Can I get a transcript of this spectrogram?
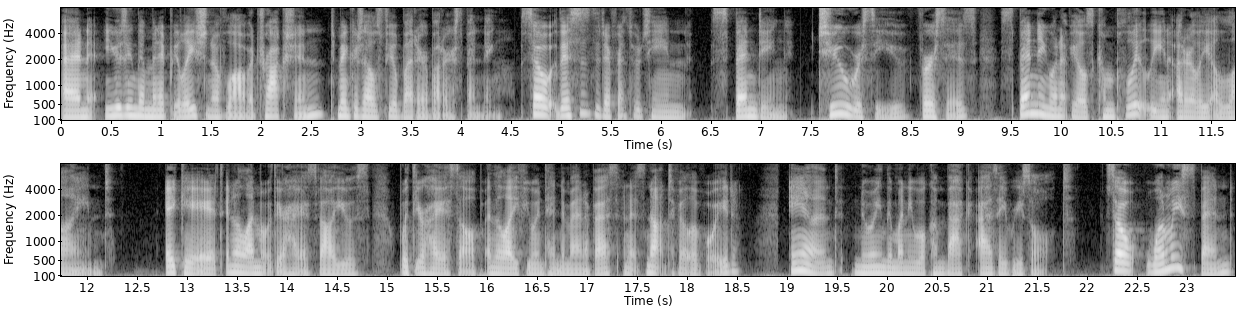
and using the manipulation of law of attraction to make ourselves feel better about our spending. So, this is the difference between spending to receive versus spending when it feels completely and utterly aligned. AKA, it's in alignment with your highest values, with your highest self, and the life you intend to manifest, and it's not to fill a void. And knowing the money will come back as a result. So when we spend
